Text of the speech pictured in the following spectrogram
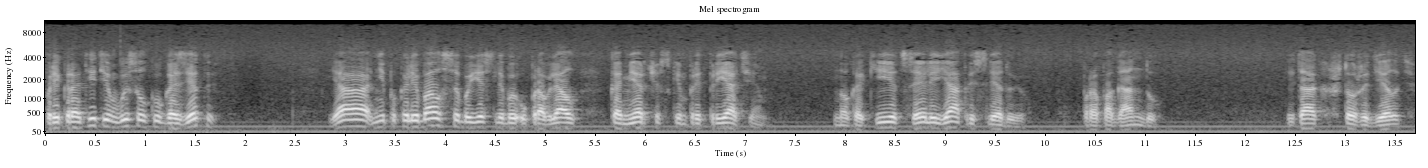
Прекратить им высылку газеты? Я не поколебался бы, если бы управлял коммерческим предприятием. Но какие цели я преследую? Пропаганду. Итак, что же делать?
